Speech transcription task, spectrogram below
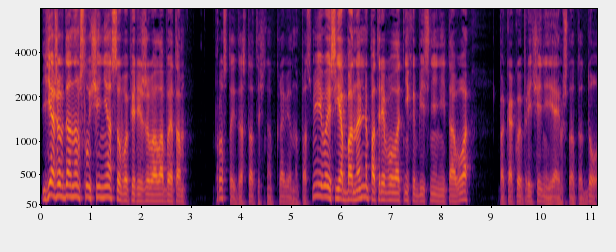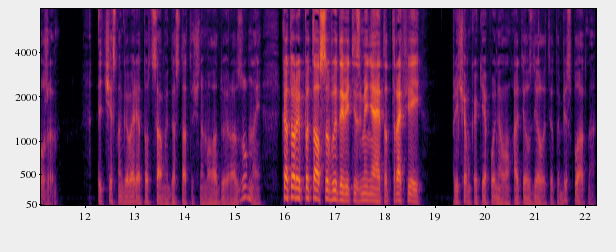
Я же в данном случае не особо переживал об этом. Просто и достаточно откровенно посмеиваясь, я банально потребовал от них объяснений того, по какой причине я им что-то должен. И, честно говоря, тот самый достаточно молодой и разумный, который пытался выдавить из меня этот трофей, причем, как я понял, он хотел сделать это бесплатно,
